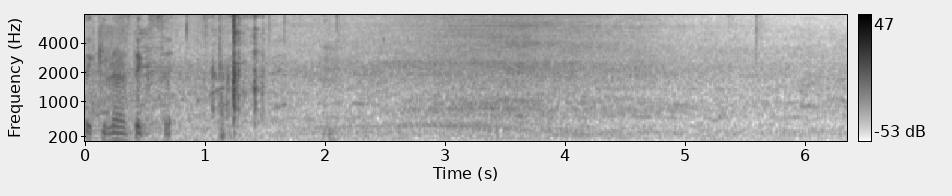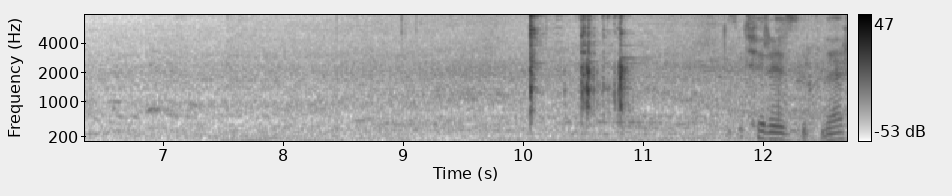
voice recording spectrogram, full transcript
Buradakiler de güzel. Çerezlikler.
